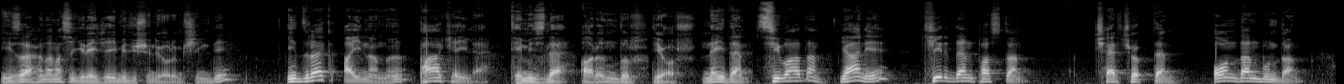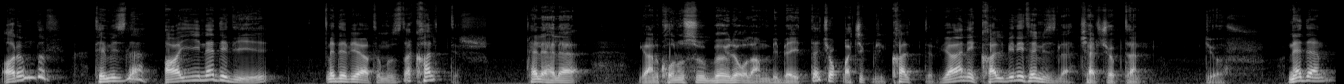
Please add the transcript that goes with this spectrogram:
izahına nasıl gireceğimi düşünüyorum şimdi. İdrak aynanı pak eyle, temizle, arındır diyor. Neyden? Sivadan. Yani kirden, pastan, çerçöpten, ondan bundan arındır, temizle. Ayine dediği edebiyatımızda kalptir. Hele hele yani konusu böyle olan bir beytte çok açık bir kalptir. Yani kalbini temizle çerçöpten diyor. Neden?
